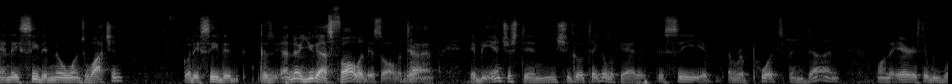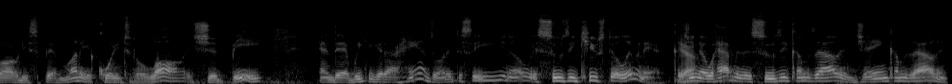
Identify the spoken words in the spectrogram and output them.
and they see that no one's watching, or they see that because I know you guys follow this all the Yeah. time. It'd be interesting. You should go take a look at it to see if a report's been done on the areas that we've already spent money according to the law. It should be, and that we can get our hands on it to see, you know, is Susie Q still living there? Because Yeah. you know what happens is Susie comes out and Jane comes out and.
